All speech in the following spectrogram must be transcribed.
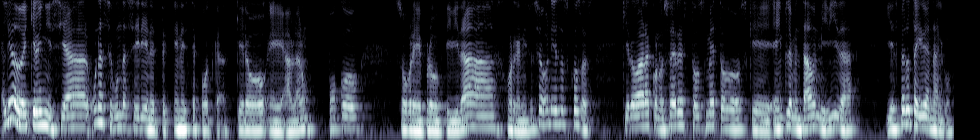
el día de hoy quiero iniciar una segunda serie en, este podcast. Quiero eh, hablar un poco sobre productividad, organización y esas cosas. Quiero dar a conocer estos métodos que he implementado en mi vida y espero te ayuden en algo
